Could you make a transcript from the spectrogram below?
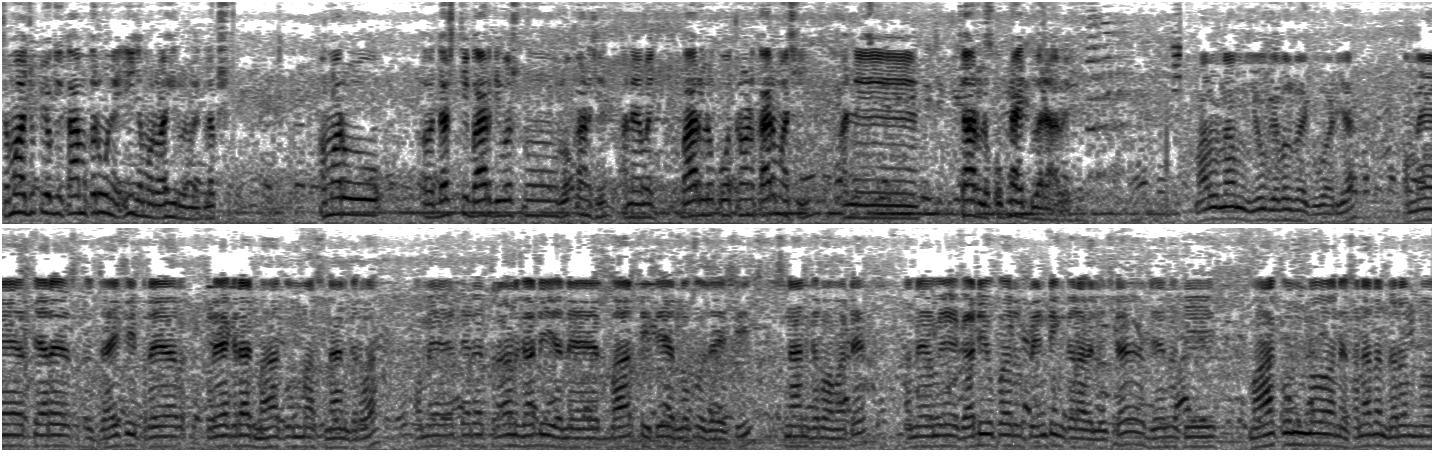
સમાજ ઉપયોગી કામ કરવું ને એ જ અમારું આહિરોનું એક લક્ષ્ય અમારું દસથી બાર દિવસનું રોકાણ છે અને અમે બાર લોકો, ત્રણ કારમાં છીએ અને ચાર લોકો ફ્લાઇટ દ્વારા આવે છે. મારું નામ યોગ એબલભાઈ ગુવાડિયા. અમે અત્યારે જાય છીએ પ્રયાગ પ્રયાગરાજ મહાકુંભમાં સ્નાન કરવા. અમે અત્યારે ત્રણ ગાડી અને બારથી તેર લોકો જાય છીએ સ્નાન કરવા માટે. અને અમે ગાડી ઉપર પેઇન્ટિંગ કરાવેલું છે. જેનાથી મહાકુંભનો અને સનાતન ધર્મનો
